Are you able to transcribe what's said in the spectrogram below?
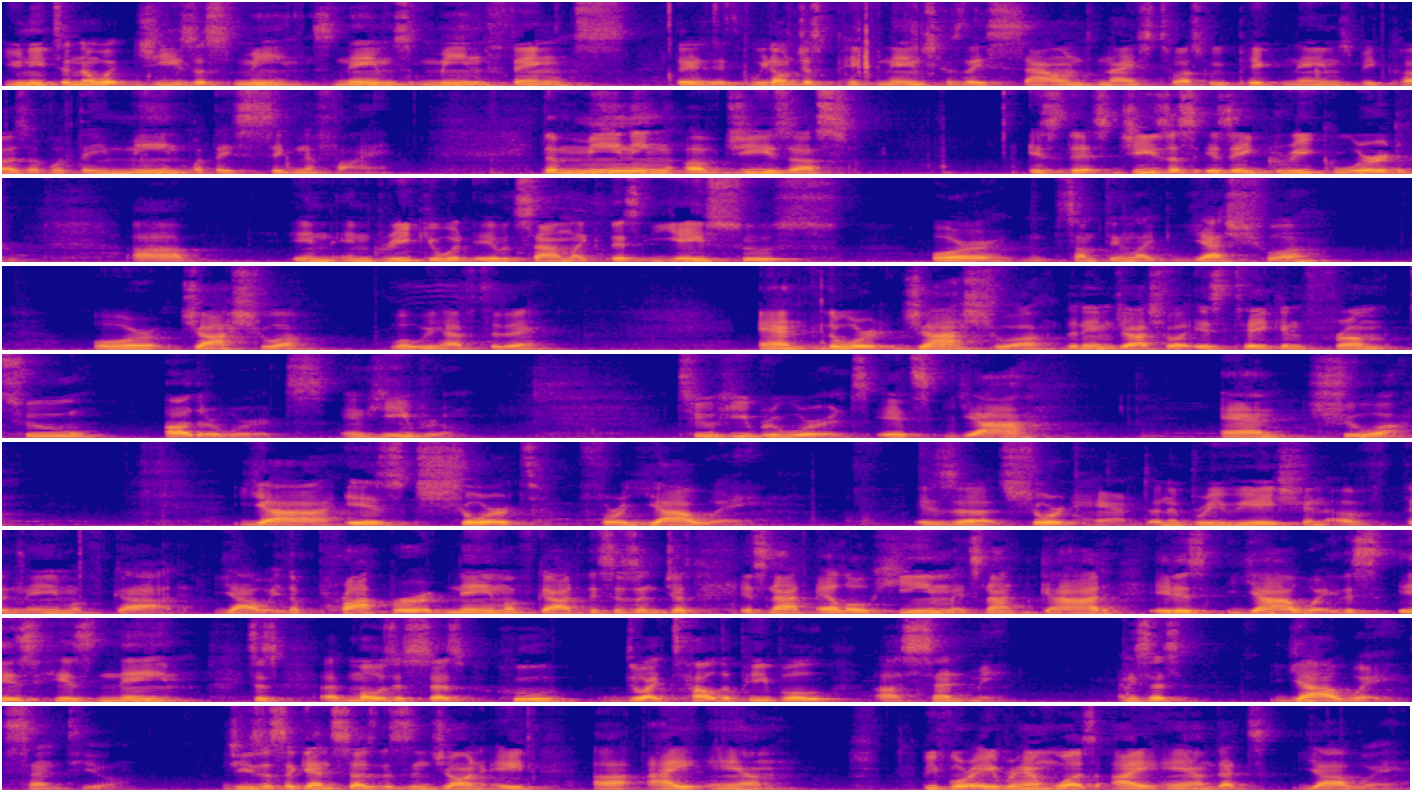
you need to know what Jesus means. Names mean things. We don't just pick names because they sound nice to us. We pick names because of what they mean, what they signify. The meaning of Jesus is this Jesus is a Greek word. Uh, in, in Greek, it would, it would sound like this Jesus, or something like Yeshua, or Joshua, what we have today. And the word Joshua, the name Joshua, is taken from two other words in Hebrew. Two Hebrew words. It's Yah and Shua. Yah is short for Yahweh. is a shorthand, an abbreviation of the name of God, Yahweh, the proper name of God. This isn't just, it's not Elohim, it's not God, it is Yahweh. This is his name. It says, uh, Moses says, Who do I tell the people uh, sent me? And he says, Yahweh sent you. Jesus again says this in John 8 uh, I am. Before Abraham was, I am. That's Yahweh.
